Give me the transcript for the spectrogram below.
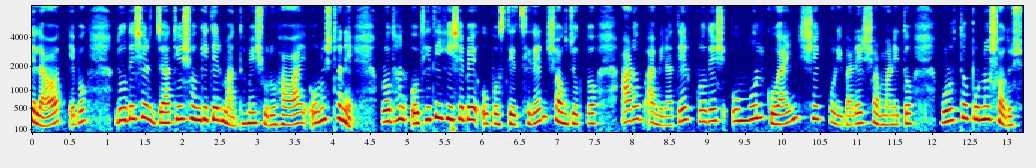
তেলাওয়াত এবং দুদেশের জাতীয় সঙ্গীতের মাধ্যমে শুরু হওয়ায় অনুষ্ঠানে প্রধান অতিথি হিসেবে উপস্থিত ছিলেন সংযুক্ত আরব আমিরাতের প্রদেশ উম্মুল কুয়াইন শেখ পরিবারের সম্মানিত গুরুত্বপূর্ণ সদস্য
